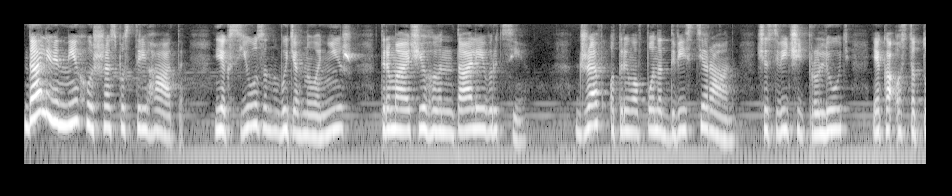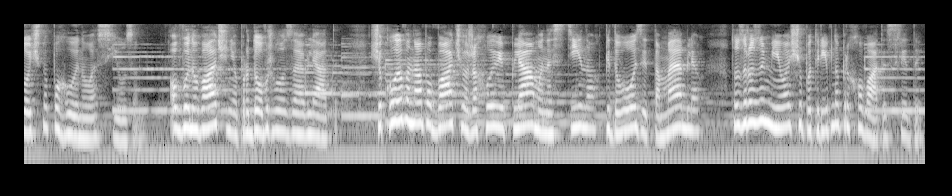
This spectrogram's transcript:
Далі він міг лише спостерігати, як Сьюзен витягнула ніж, тримаючи його геніталії в руці. Джеф отримав понад 200 ран, що свідчить про лють, яка остаточно поглинула Сьюзен. Обвинувачення продовжувало заявляти, що коли вона побачила жахливі плями на стінах, підлозі та меблях, то зрозуміла, що потрібно приховати сліди.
